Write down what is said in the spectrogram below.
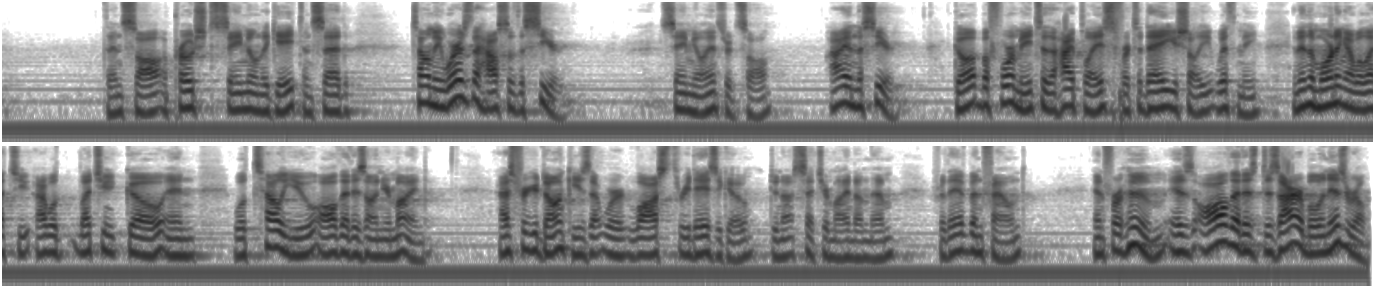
Then Saul approached Samuel in the gate and said, Tell me, where is the house of the seer? Samuel answered Saul, I am the seer. Go up before me to the high place, for today you shall eat with me, and in the morning I will let you, I will let you go and will tell you all that is on your mind. As for your donkeys that were lost three days ago, do not set your mind on them for they have been found, and for whom is all that is desirable in Israel?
